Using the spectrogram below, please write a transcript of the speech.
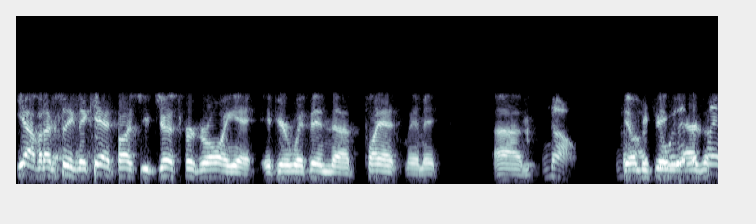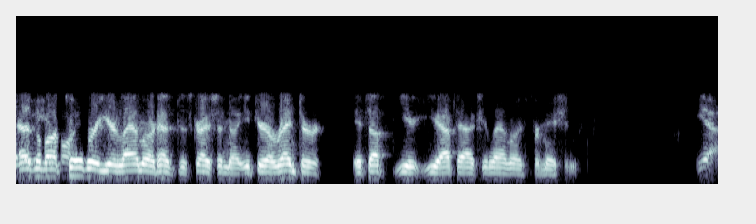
Yeah, but I'm saying they can't bust you just for growing it if you're within the plant limit. Um, No. The No, only if you're thing within as as of. October, your landlord has discretion. Now, if you're a renter, it's up. You you have to ask your landlord's permission. Yeah.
